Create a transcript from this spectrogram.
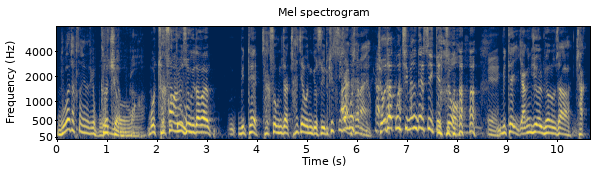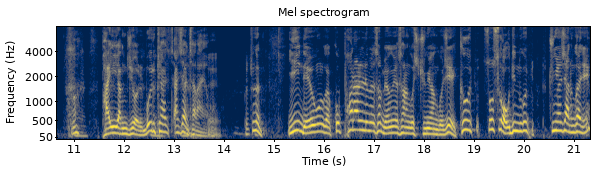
누가 작성했는지가 뭐가 그렇죠. 중요합니까? 뭐 작성하면서 여기다가 밑에 작성자 차재원 교수 이렇게 쓰지 뭐 않잖아요. 저작권 치면 될 수 있겠죠. 예. 밑에 양지열 변호사 작 어? by 양지열 뭐 이렇게 하- 하지 않잖아요. 그러니까 이 내용을 갖고 퍼날리면서 명예훼손하는 것이 중요한 거지 그 소스가 어디 있는 거 중요하지 않은 거 아니에요?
